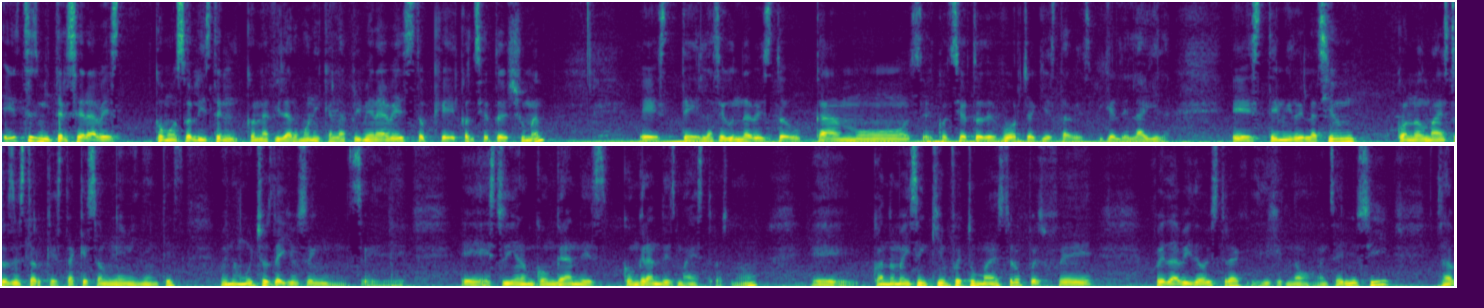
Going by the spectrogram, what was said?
Esta es mi tercera vez como solista con la Filarmónica. La primera vez toqué el concierto de Schumann. Este, la segunda vez tocamos el concierto de Borjak y esta vez Miguel del Águila. Este, mi relación con los maestros de esta orquesta que son eminentes, bueno, muchos de ellos en, eh, estudiaron con grandes, con grandes maestros, ¿no? Eh, cuando me dicen quién fue tu maestro, pues fue, fue David Oistrakh y dije, no, ¿en serio? Sí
